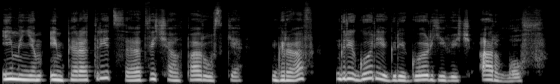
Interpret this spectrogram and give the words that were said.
именем императрицы отвечал по-русски граф Григорий Григорьевич Орлов.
